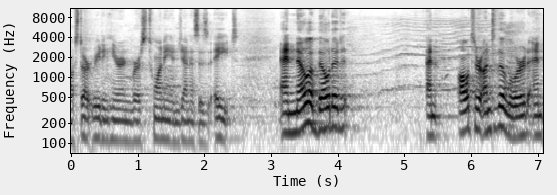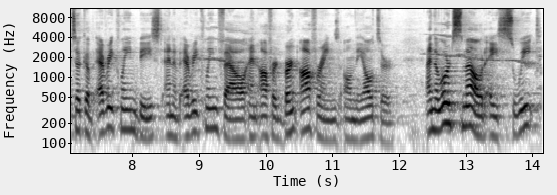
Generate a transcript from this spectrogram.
I'll start reading here in verse 20 in Genesis 8. And Noah builded an altar unto the Lord, and took of every clean beast and of every clean fowl, and offered burnt offerings on the altar. And the Lord smelled a sweet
